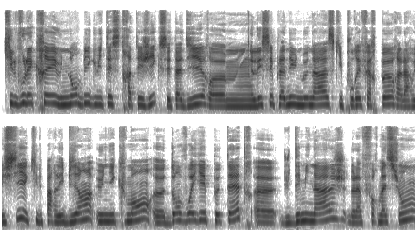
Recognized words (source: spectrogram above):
qu'il voulait créer une ambiguïté stratégique, c'est-à-dire euh, laisser planer une menace qui pourrait faire peur à la Russie et qu'il parlait bien uniquement euh, d'envoyer peut-être euh, du déminage, de la formation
